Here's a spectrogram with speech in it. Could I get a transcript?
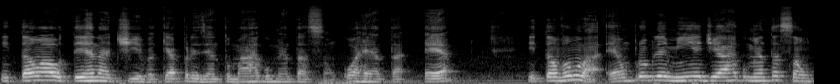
Então, a alternativa que apresenta uma argumentação correta é. Então, vamos lá. É um probleminha de argumentação.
